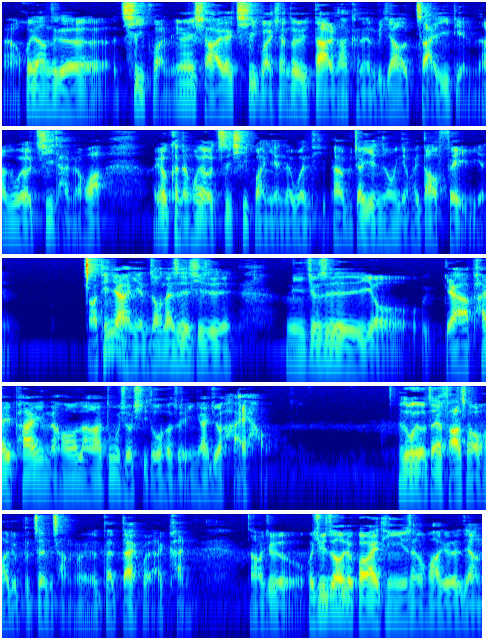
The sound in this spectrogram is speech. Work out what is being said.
啊会让这个气管，因为小孩的气管相对于大人他可能比较窄一点，那如果有积痰的话，有可能会有支气管炎的问题，那比较严重一点会到肺炎啊，听起来很严重，但是其实你就是有给他拍拍，然后让他多休息多喝水，应该就还好。如果有在发烧的话就不正常了，再带回来看，然后就回去之后就乖乖听医生的话，就是这样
